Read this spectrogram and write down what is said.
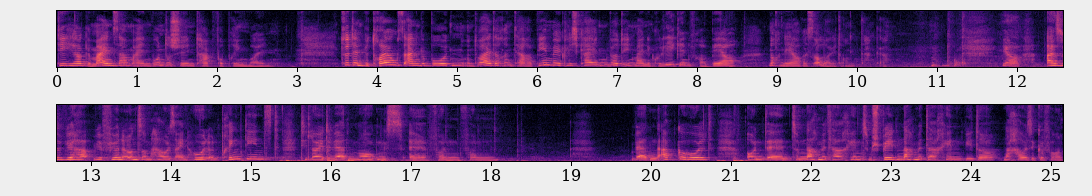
die hier gemeinsam einen wunderschönen Tag verbringen wollen. Zu den Betreuungsangeboten und weiteren Therapiemöglichkeiten wird Ihnen meine Kollegin Frau Bär noch Näheres erläutern. Danke. Ja, also wir, wir führen in unserem Haus einen Hohl- und Bringdienst. Die Leute werden morgens äh, von, von werden abgeholt und äh, zum Nachmittag hin, zum späten Nachmittag hin wieder nach Hause gefahren.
